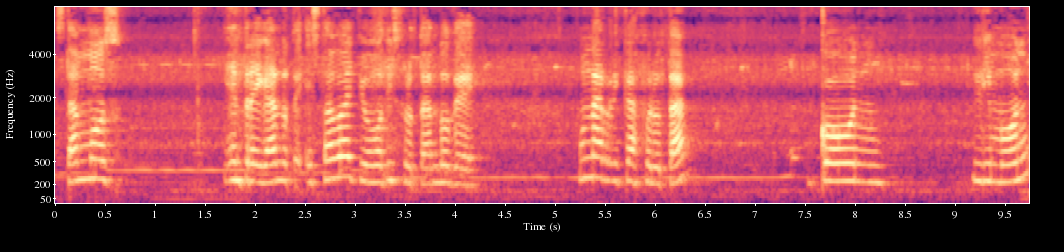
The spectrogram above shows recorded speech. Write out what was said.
estamos entregándote. Estaba yo disfrutando de una rica fruta con limón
